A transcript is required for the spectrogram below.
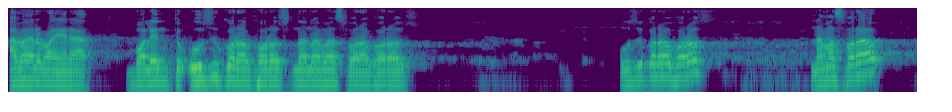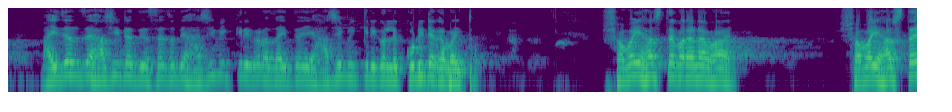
আমার ভাইয়েরা, বলেন তো, উজু করা ফরজ না নামাজ পড়া ফরজ? উজু করাও ফরজ? নামাজ পড়াও? ভাইজান যে হাসিটা দিয়েছে, যদি হাসি বিক্রি করা যাইতো, এই হাসি বিক্রি করলে কোটি টাকা পাইতো। সবাই হাসতে পারে না ভাই। সবাই হাসতে,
